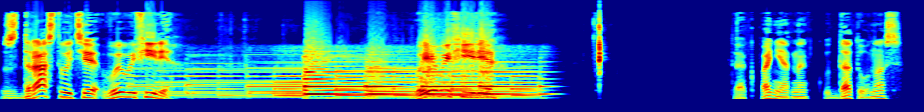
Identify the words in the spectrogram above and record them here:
Здравствуйте, вы в эфире. Вы в эфире. Так, понятно, куда-то у нас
